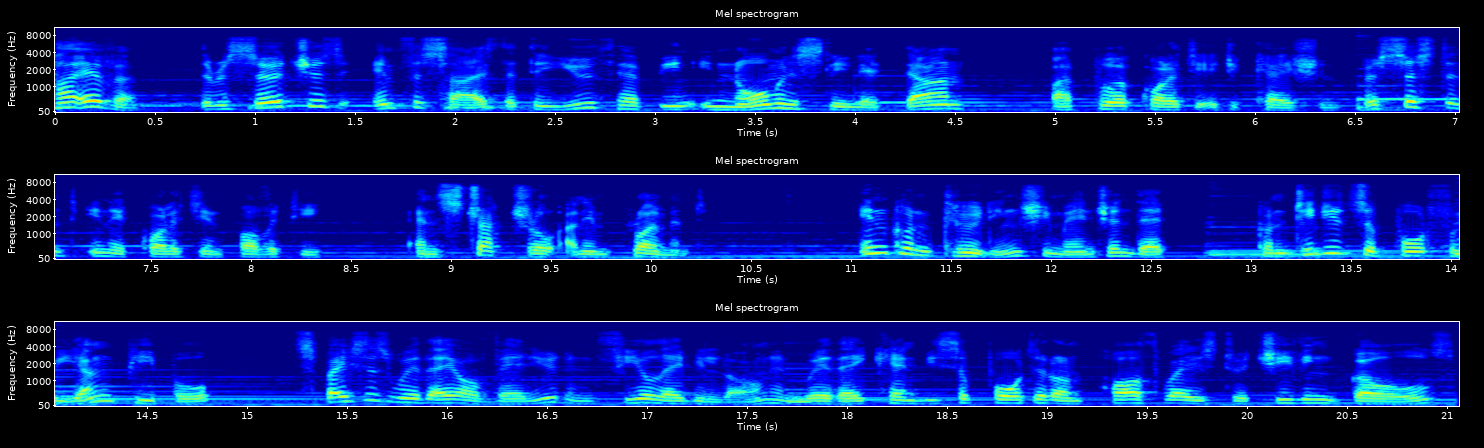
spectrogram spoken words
However, the researchers emphasize that the youth have been enormously let down by poor quality education, persistent inequality and poverty, and structural unemployment. In concluding, she mentioned that continued support for young people, spaces where they are valued and feel they belong, and where they can be supported on pathways to achieving goals,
